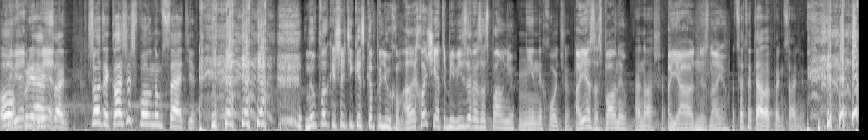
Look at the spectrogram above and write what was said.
О, привіт, привіт, привіт. Сань! Що ти кажеш в повному сеті? Ну поки що тільки з капелюхом, але хоч я тобі візера заспавню. Ні, не хочу. А я заспавнив. А наше? А я не знаю. Оце ти телепень, Саня.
